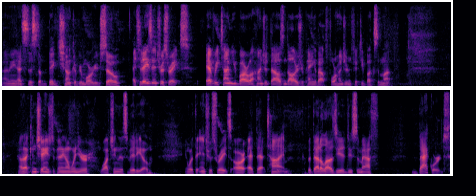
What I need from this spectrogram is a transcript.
I mean, that's just a big chunk of your mortgage. So at today's interest rates, every time you borrow $100,000, you're paying about 450 bucks a month. Now that can change depending on when you're watching this video and what the interest rates are at that time. But that allows you to do some math backwards.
